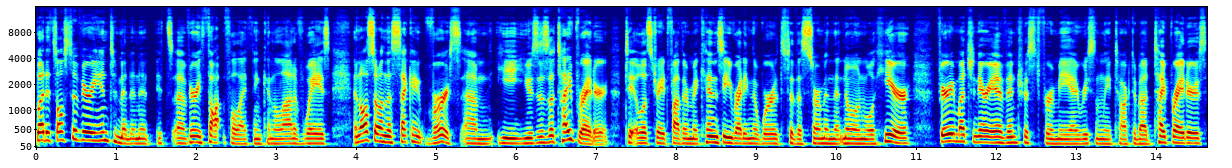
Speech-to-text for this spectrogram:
But it's also very intimate and it, it's uh, very thoughtful, I think, in a lot of ways. And also on the second verse, um, he uses a typewriter to illustrate Father McKenzie writing the words to the sermon that no one will hear. Very much an area of interest for me. I recently talked about typewriters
